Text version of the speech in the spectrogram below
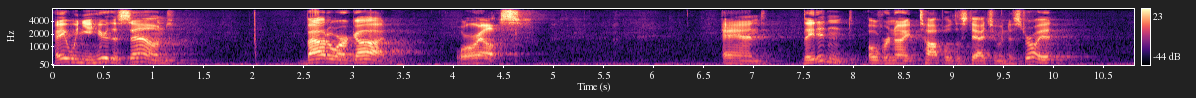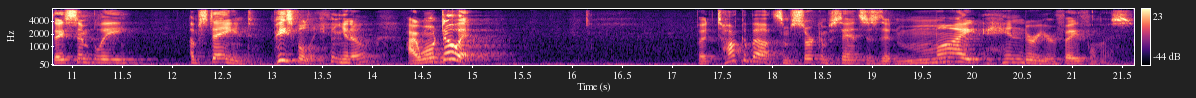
hey, when you hear the sound, bow to our God, or else. And they didn't overnight topple the statue and destroy it. They simply abstained peacefully, you know. I won't do it. But talk about some circumstances that might hinder your faithfulness.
